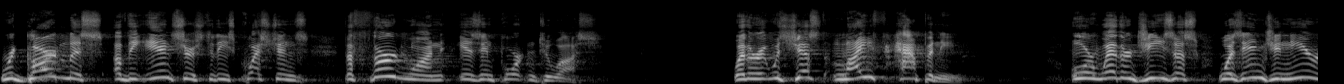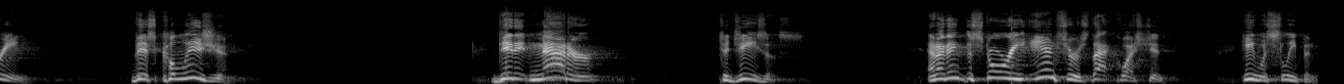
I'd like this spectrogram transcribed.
Regardless of the answers to these questions, the third one is important to us. Whether it was just life happening or whether Jesus was engineering this collision, did it matter to Jesus? And I think the story answers that question. He was sleeping.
